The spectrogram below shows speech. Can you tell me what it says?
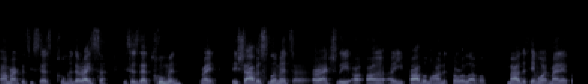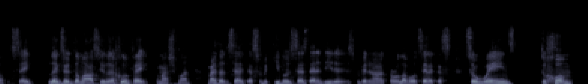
Amar, because he says Tchumen deraisa. He says that Tchumen, right? The Shabbos limits are actually a, a, a problem on a Torah level. What might I have thought to say? Are doma asila chufe kamashman. Might have thought to say like this. So Reb Akiva says that indeed it is forbidden on a Torah level would say like this. So Wayne's tuchum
